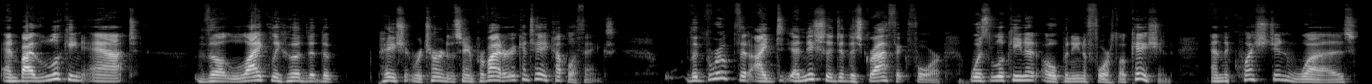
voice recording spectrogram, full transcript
And by looking at the likelihood that the patient returned to the same provider, it can tell you a couple of things. The group that I initially did this graphic for was looking at opening a fourth location. And the question was,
